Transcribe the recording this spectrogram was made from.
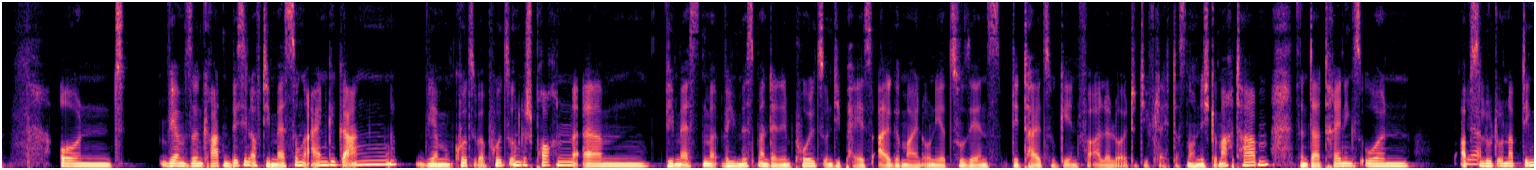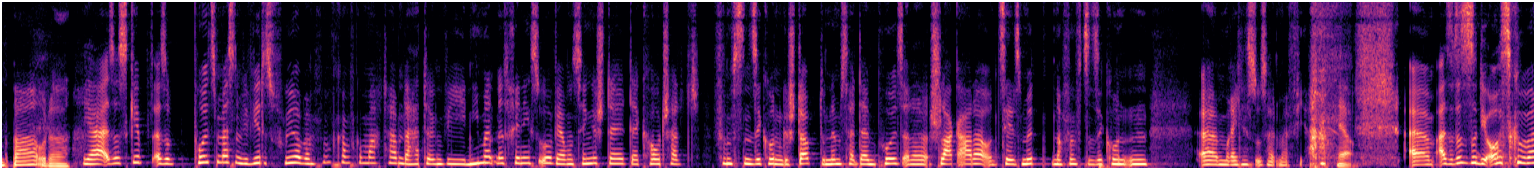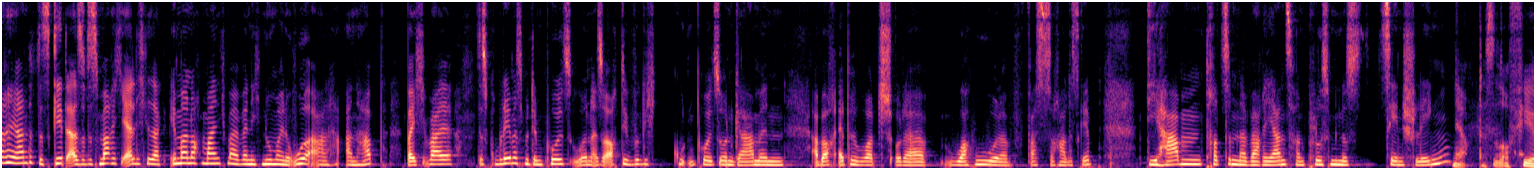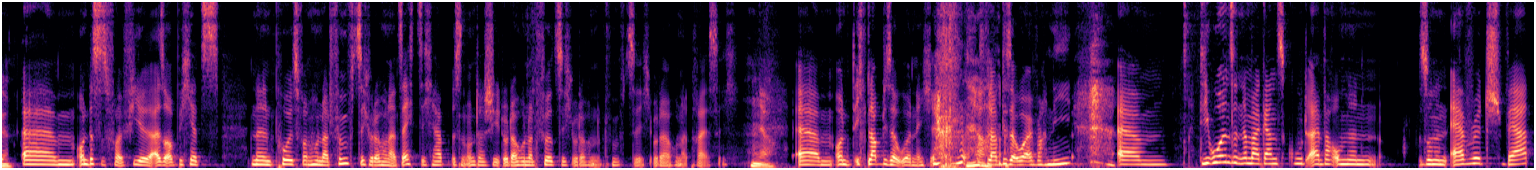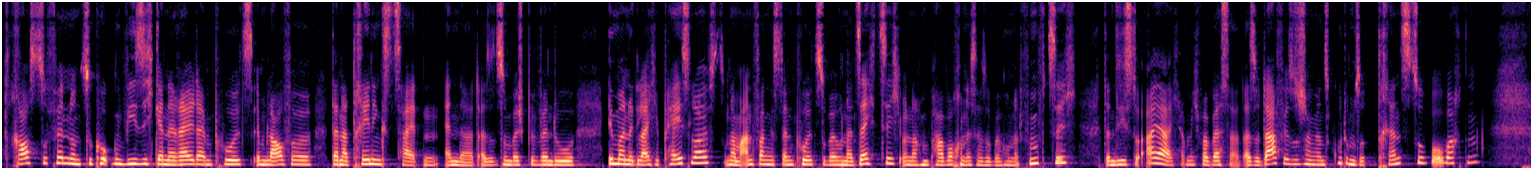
Und wir sind gerade ein bisschen auf die Messung eingegangen. Wir haben kurz über Pulsuhren gesprochen. Ähm, wie, misst man, wie misst man denn den Puls und die Pace allgemein, ohne jetzt zu sehr ins Detail zu gehen für alle Leute, die vielleicht das noch nicht gemacht haben? Sind da Trainingsuhren absolut ja. unabdingbar oder? Ja, also es gibt also Pulsmessen, wie wir das früher beim Fünfkampf gemacht haben. Da hatte irgendwie niemand eine Trainingsuhr. Wir haben uns hingestellt, der Coach hat 15 Sekunden gestoppt. Du nimmst halt deinen Puls an der Schlagader und zählst mit nach 15 Sekunden ähm, rechnest du es halt mal vier. Ja. ähm, also das ist so die Oldschool-Variante. Das geht, also das mache ich ehrlich gesagt immer noch manchmal, wenn ich nur meine Uhr anhab, weil ich, weil das Problem ist mit den Pulsuhren, also auch die wirklich guten Pulsuhren, Garmin, aber auch Apple Watch oder Wahoo oder was es auch alles gibt, die haben trotzdem eine Varianz von plus minus zehn Schlägen. Ja, das ist auch viel. Ähm, und das ist voll viel. Also ob ich jetzt einen Puls von 150 oder 160 habe, ist ein Unterschied. Oder 140 oder 150 oder 130. Ja. Ähm, und ich glaube dieser Uhr nicht. ich glaube dieser Uhr einfach nie. Ähm, die Uhren sind immer ganz gut, einfach um einen so einen Average-Wert rauszufinden und zu gucken, wie sich generell dein Puls im Laufe deiner Trainingszeiten ändert. Also zum Beispiel, wenn du immer eine gleiche Pace läufst und am Anfang ist dein Puls so bei 160 und nach ein paar Wochen ist er so bei 150, dann siehst du, ah ja, ich habe mich verbessert. Also dafür ist es schon ganz gut, um so Trends zu beobachten.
